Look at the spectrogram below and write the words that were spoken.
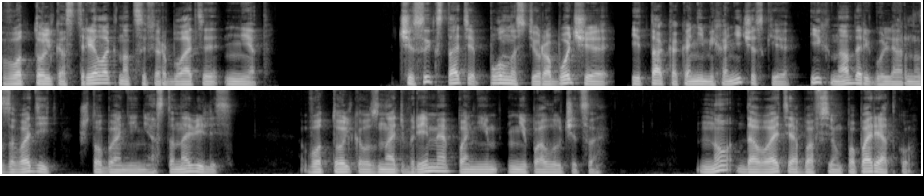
вот только стрелок на циферблате нет. Часы, кстати, полностью рабочие и так как они механические, их надо регулярно заводить, чтобы они не остановились. Вот только узнать время по ним не получится. Но давайте обо всем по порядку.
